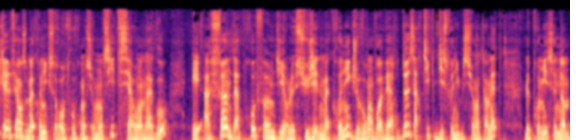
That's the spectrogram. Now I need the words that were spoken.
Toutes les références de ma chronique se retrouveront sur mon site Servanago et afin d'approfondir le sujet de ma chronique, je vous renvoie vers deux articles disponibles sur internet. Le premier se nomme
